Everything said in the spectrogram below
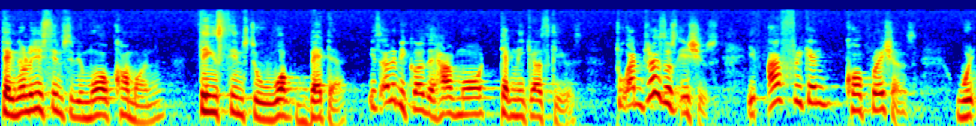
technology seems to be more common, things seems to work better, it's only because they have more technical skills to address those issues. If African corporations would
